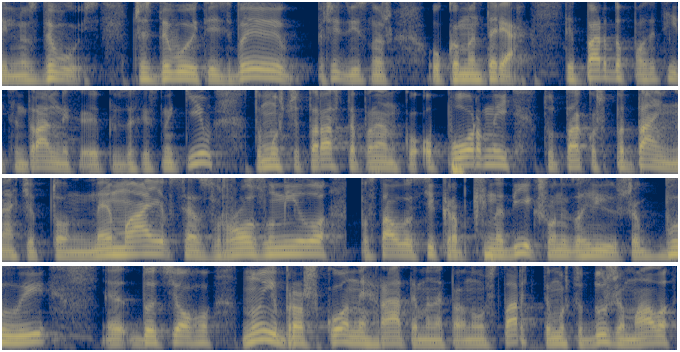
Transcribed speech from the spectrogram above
сильно здивуюсь. Чи здивуєтесь ви? Пишіть, звісно ж, у коментарях. Тепер до позиції центральних е, півзахисників, тому що Тарас Степаненко опорний. Тут також питань, начебто, немає. Все зрозуміло. Поставили всі крапки над «і», якщо вони взагалі ще були е, до цього. Ну і Брашко не гратиме, напевно, у старті, тому що дуже мало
